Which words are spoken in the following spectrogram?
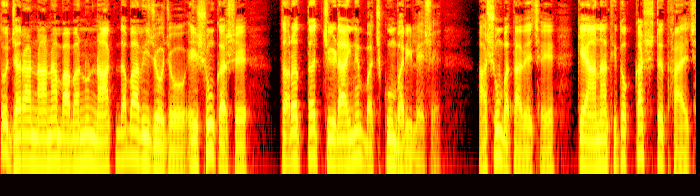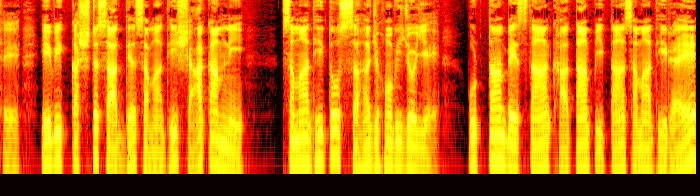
તો જરા નાના બાબાનું નાક દબાવી જોજો, એ શું કરશે? તરત જ ચીડાઈને બચકું ભરી લેશે. આ શું બતાવે છે કે આનાથી તો કષ્ટ થાય છે? એવી કષ્ટ સાધ્ય સમાધિ શા કામની? સમાધિ તો સહજ હોવી જોઈએ. ઉઠતાં, બેસતાં, ખાતાં, પીતાં સમાધિ રહે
